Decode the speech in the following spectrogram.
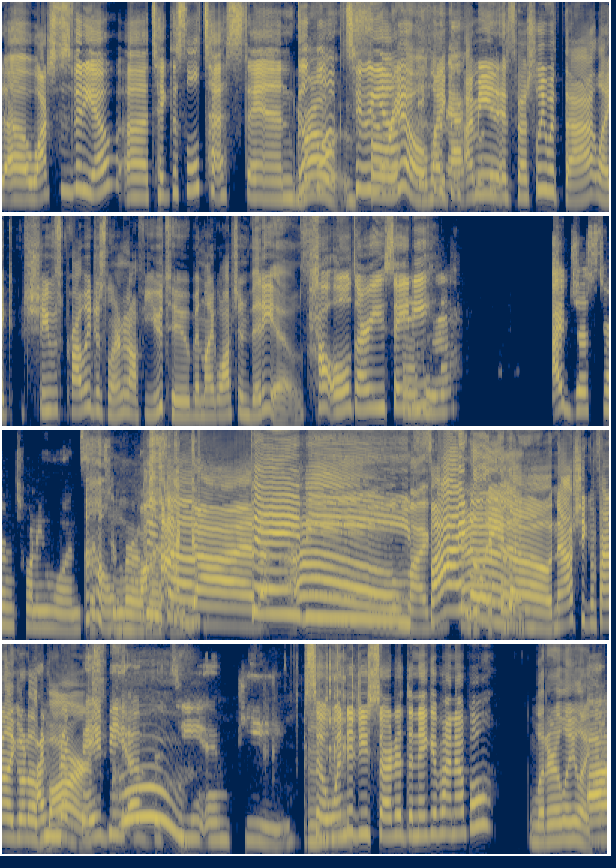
uh, watch this video, uh, take this little test, and good Bro, luck to for you. real. Like, I mean, especially with that, like, she was probably just learning off YouTube and like watching videos. How old are you, Sadie? mhm. I just turned 21 Oh September my God, Baby. Oh, My finally, God. though, now she can finally go to the I'm bars. the baby Woo. of the TMP. So when Mhm. did you start at the Naked Pineapple? Literally, like Uh,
